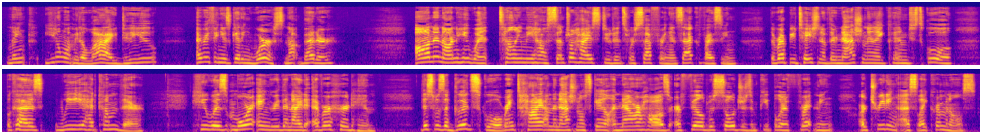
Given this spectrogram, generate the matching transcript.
Link, you don't want me to lie, do you? Everything is getting worse, not better. On and on he went, telling me how Central High students were suffering and sacrificing the reputation of their nationally acclaimed school because we had come there. He was more angry than I'd ever heard him. This was a good school, ranked high on the national scale, and now our halls are filled with soldiers and people are threatening or treating us like criminals.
